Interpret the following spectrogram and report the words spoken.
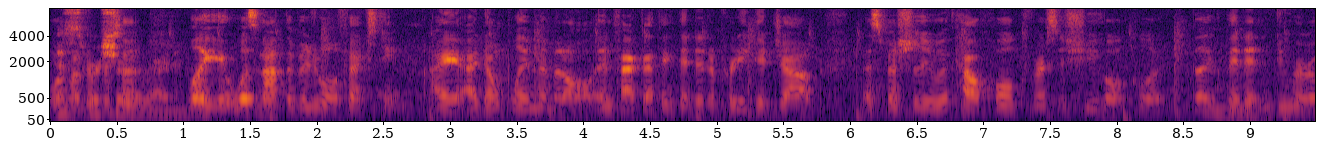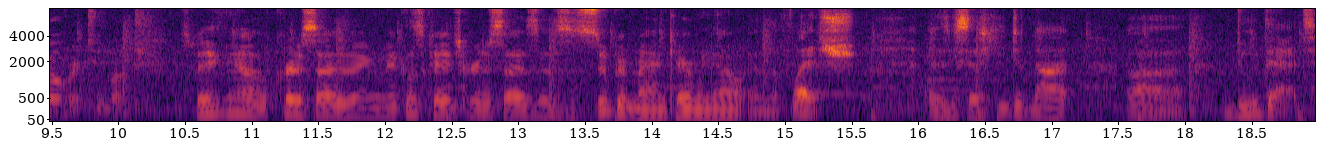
one hundred for sure percent. the writing. Like it was not the visual effects team. I, I don't blame them at all. In fact, I think they did a pretty good job, especially with how Hulk versus She-Hulk looked. Like they Mm. didn't do her over too much. Speaking of criticizing, Nicolas Cage criticizes Superman out in the flesh, as he said he did not uh, do that.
